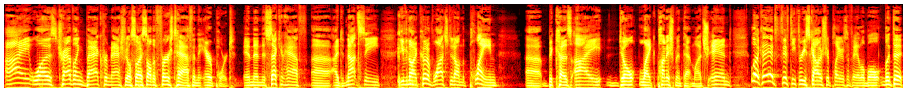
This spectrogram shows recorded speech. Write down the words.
I was traveling back from Nashville, so I saw the first half in the airport. And then the second half, uh, I did not see, even though I could have watched it on the plane. Uh, because I don't like punishment that much. And look, they had 53 scholarship players available, but the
